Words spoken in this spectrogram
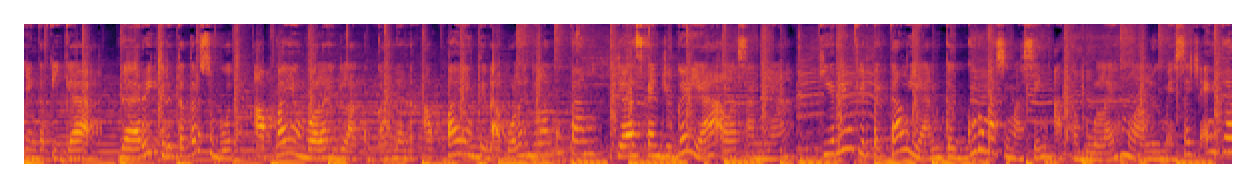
Yang ketiga, dari cerita tersebut, apa yang boleh dilakukan dan apa yang tidak boleh dilakukan? Jelaskan juga ya alasannya. Kirim feedback kalian ke guru masing-masing atau boleh melalui message anchor.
